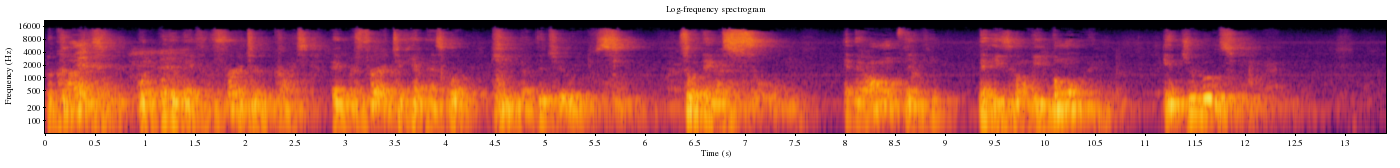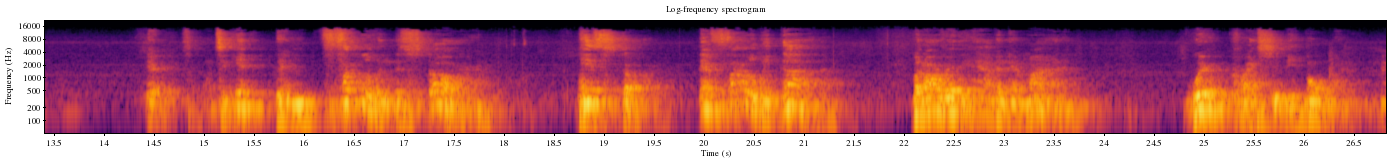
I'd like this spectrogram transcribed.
Because what, what do they refer to Christ? They refer to him as what? King of the Jews. So they assume in their own thinking that he's going to be born in Jerusalem. They're, once again, they're following the star, his star. They're following God, but already have in their mind where Christ should be born. Hmm.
